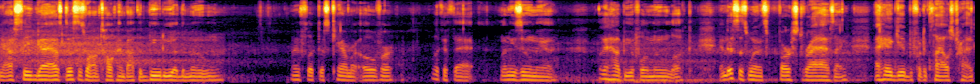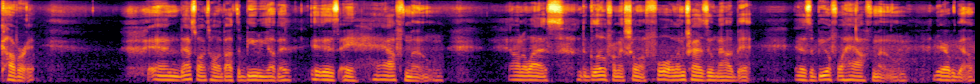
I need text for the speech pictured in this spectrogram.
Now see guys, this is what I'm talking about, the beauty of the moon. Let me flip this camera over. Look at that. Let me zoom in. Look at how beautiful the moon look. And this is when it's first rising. I had to get before the clouds try to cover it. And that's what I'm talking about, the beauty of it. It is a half moon. I don't know why it's the glow from it showing full. Let me try to zoom out a bit. It is a beautiful half moon. There we go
